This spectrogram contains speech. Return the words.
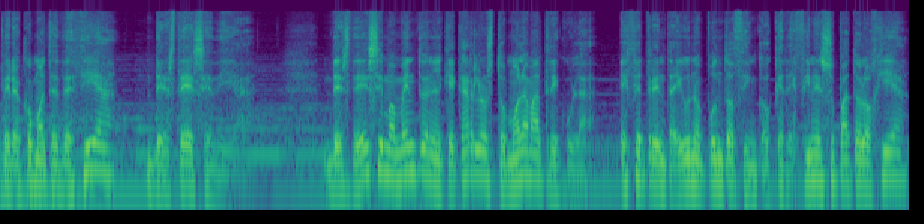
Pero como te decía, desde ese día, desde ese momento en el que Carlos tomó la matrícula F31.5 que define su patología,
